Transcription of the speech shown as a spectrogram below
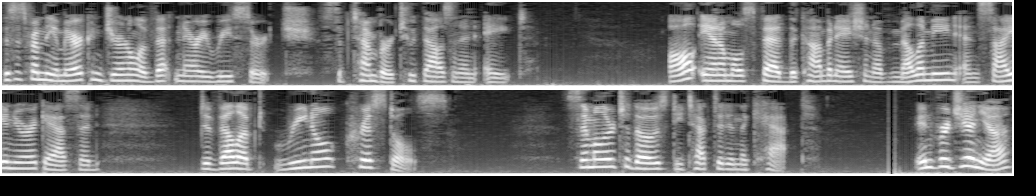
This is from the American Journal of Veterinary Research, September 2008. All animals fed the combination of melamine and cyanuric acid developed renal crystals similar to those detected in the cat. In Virginia,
